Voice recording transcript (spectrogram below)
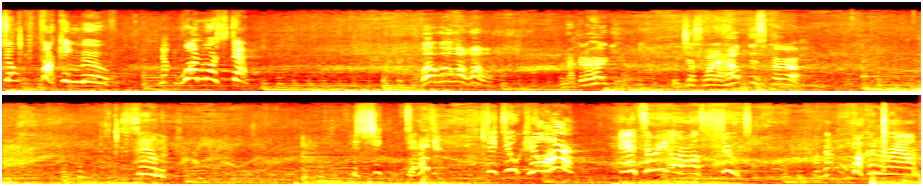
Don't fucking move! Not one more step! Whoa, whoa, whoa, whoa! We're not gonna hurt you. We just want to help this girl. Sam! Is she dead? Did you kill her? Answer me or I'll shoot! I'm not fucking around!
